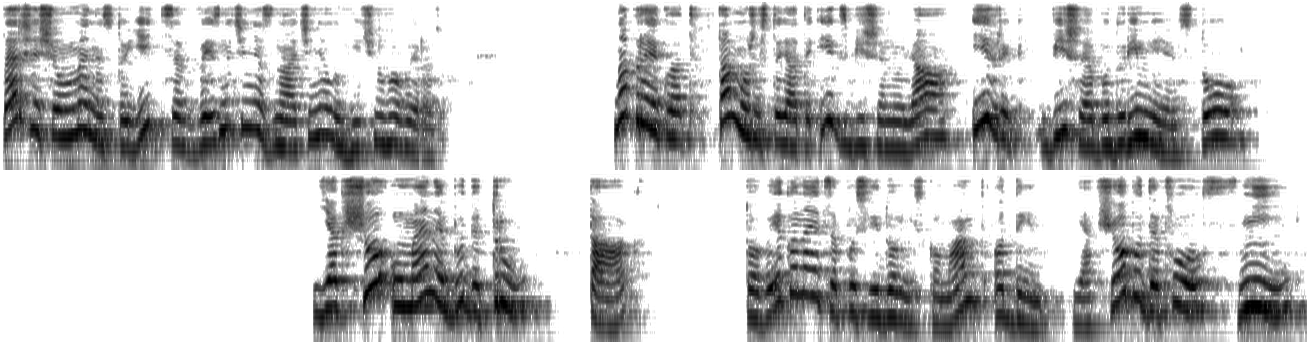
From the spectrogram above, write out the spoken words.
Перше, що в мене стоїть, це визначення значення логічного виразу. Наприклад, там може стояти х більше 0, y більше або дорівнює 100. Якщо у мене буде true так, то виконається послідовність команд 1. Якщо буде false ні,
